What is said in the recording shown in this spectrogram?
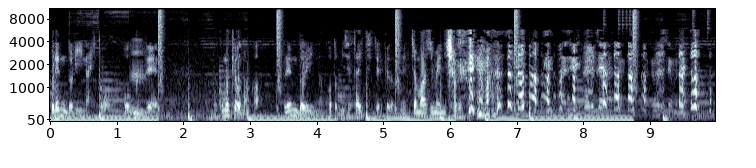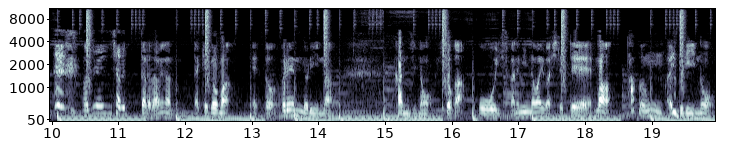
フレンドリーな人多くて、僕も今日なんか、フレンドリーなこと見せたいって言ってるけど、めっちゃ真面目に喋ってる。真面目になっちゃいますよね。どうしてもね。真面目に喋ったらダメなんだけど、まあ、えっと、フレンドリーな感じの人が多いですかね。みんなワイワイしてて、まあ、多分、アイブリーの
